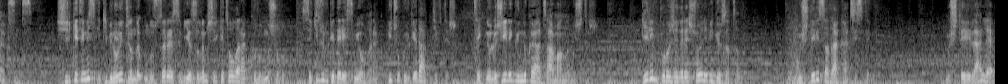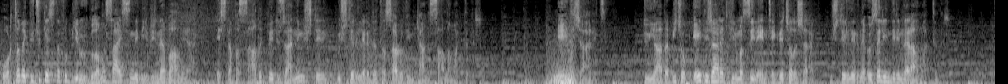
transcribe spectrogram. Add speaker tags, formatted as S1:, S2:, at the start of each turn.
S1: yapacaksınız. Şirketimiz 2013 yılında uluslararası bir yazılım şirketi olarak kurulmuş olup 8 ülkede resmi olarak birçok ülkede aktiftir. Teknolojiyle günlük hayatı harmanlamıştır. Gelin projelere şöyle bir göz atalım. Müşteri sadakat sistemi. Müşterilerle orta ve küçük esnafı bir uygulama sayesinde birbirine bağlayarak esnafa sadık ve düzenli müşteri, müşterilere de tasarruf imkanı sağlamaktadır. E-ticaret. Dünyada birçok e-ticaret firması ile entegre çalışarak müşterilerine özel indirimler almaktadır.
